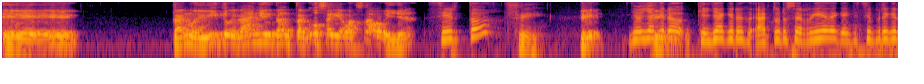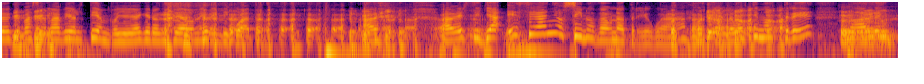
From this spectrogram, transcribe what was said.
Eh, tan nuevito el año y tanta cosa que ha pasado ya. ¿Cierto? Sí. Sí. Yo ya quiero, que ya quiero, Arturo se ríe de que siempre quiero que pase rápido el tiempo, yo ya quiero que sea 2024. A ver, si ya ese año sí nos da una tregua, ¿eh? porque los últimos tres nos hacen...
